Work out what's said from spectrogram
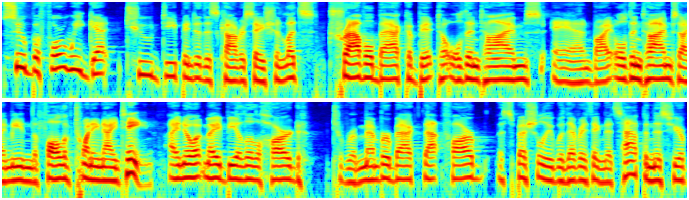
Sue, before we get too deep into this conversation, let's travel back a bit to olden times. And by olden times, I mean the fall of 2019. I know it may be a little hard to remember back that far, especially with everything that's happened this year.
